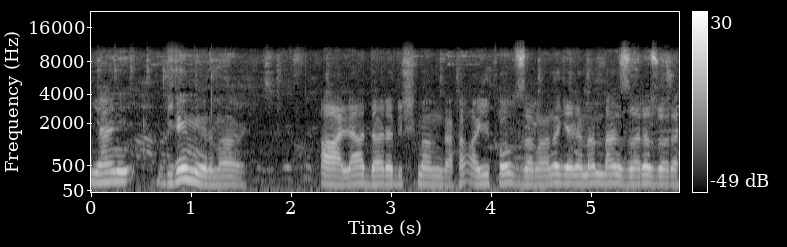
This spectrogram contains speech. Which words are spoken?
Yani bilemiyorum abi. Hala dara düşmem daha. Ayık ol zamana gelemem ben zara zora.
